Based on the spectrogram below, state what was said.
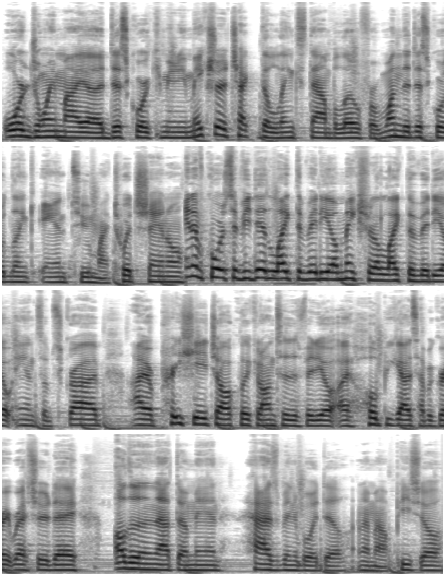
or join my uh, Discord community, make sure to check the links down below for one, the Discord link and to my Twitch channel. And of course, if you did like the video, make sure to like the video and subscribe. I appreciate y'all clicking onto this video. I hope you guys have a great rest of your day. Other than that though, man, has been your boy Dyl and I'm out. Peace y'all.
